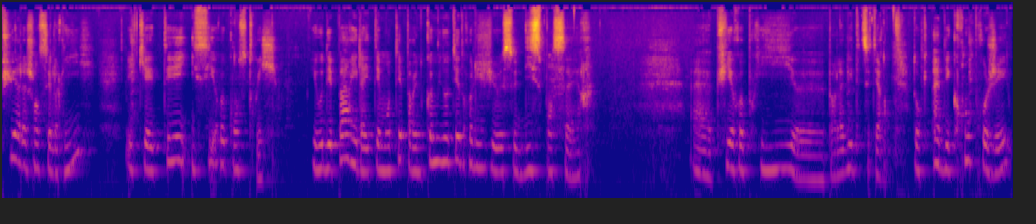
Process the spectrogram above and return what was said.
puis à la Chancellerie, et qui a été ici reconstruit. Et au départ, il a été monté par une communauté de religieux, ce dispensaire. Euh, puis repris euh, par la ville, etc. Donc un des grands projets,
